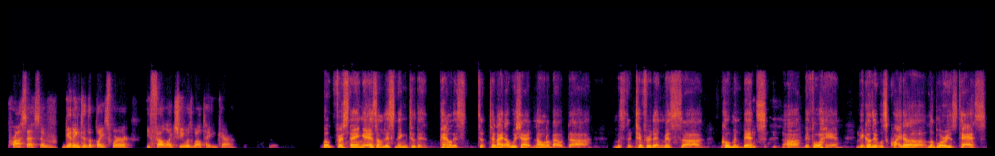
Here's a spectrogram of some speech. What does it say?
process of getting to the place where you felt like she was well taken care of? Well, first thing, as I'm listening to the panelists t- tonight. I wish I had known about uh, Mr. Tifford and Miss uh, Coleman Betts uh, beforehand mm-hmm. because it was quite a laborious task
